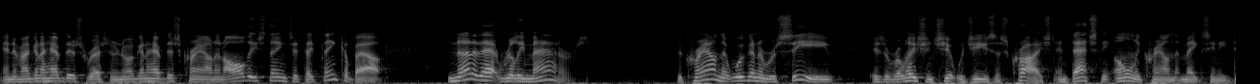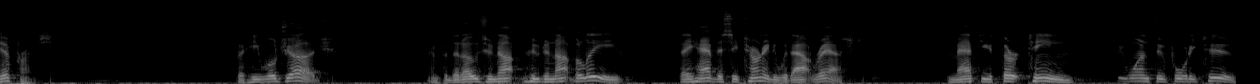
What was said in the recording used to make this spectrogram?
and am I going to have this rest, and am I going to have this crown, and all these things that they think about none of that really matters. The crown that we're going to receive is a relationship with Jesus Christ, and that's the only crown that makes any difference. But he will judge. And for those who, not, who do not believe, they have this eternity without rest. Matthew 13, 41 through 42.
